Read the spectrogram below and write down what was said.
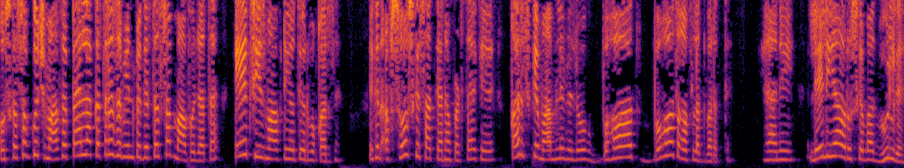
اس کا سب کچھ معاف ہے، پہلا قطرہ زمین پہ گرتا، سب معاف ہو جاتا ہے۔ ایک چیز معاف نہیں ہوتی اور وہ قرض ہے۔ لیکن افسوس کے ساتھ کہنا پڑتا ہے کہ قرض کے معاملے میں لوگ بہت بہت غفلت برتتے یعنی لے لیا اور اس کے بعد بھول گئے۔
